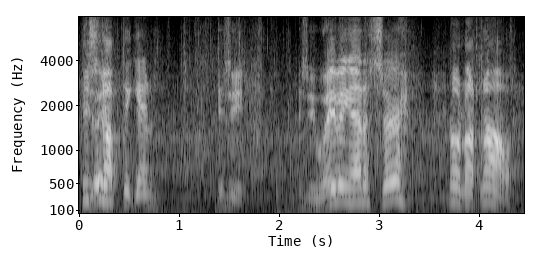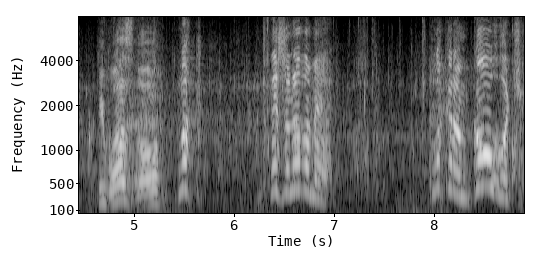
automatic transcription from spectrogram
He stopped again. Is he. Is he waving at us, sir? No, not now. He was, though. Look! There's another man. Look at him go, would you?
